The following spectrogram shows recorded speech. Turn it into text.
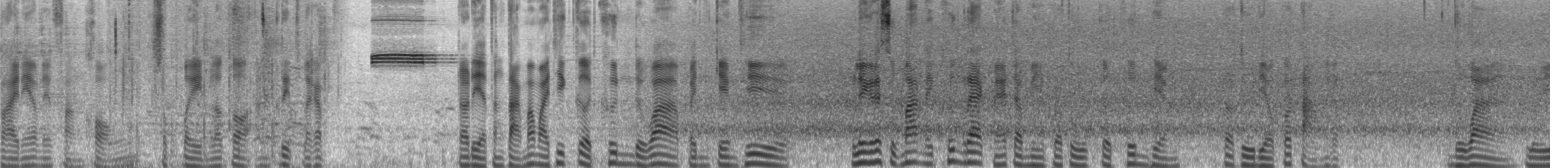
ไรนะครับในฝั่งของสเปนแล้วก็อังกฤษแล้วครับรายละเอียดต่างๆ มากมายที่เกิดขึ้นหรือว่าเป็นเกมที่เล่นได้สุกมากในครึ่งแรกแม้จะมีประตูเกิดขึ้นเพียงประตูเดียวก็ตามนะครับดูว่าลุย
